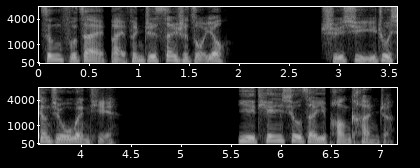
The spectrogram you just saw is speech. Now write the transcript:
增幅在百分之三十左右，持续一炷香绝无问题。”叶天秀在一旁看着，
